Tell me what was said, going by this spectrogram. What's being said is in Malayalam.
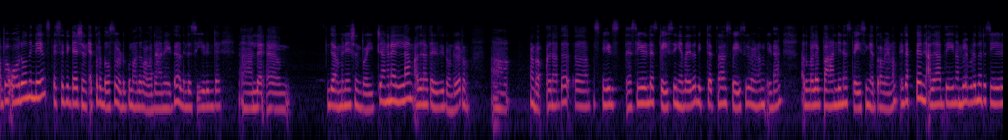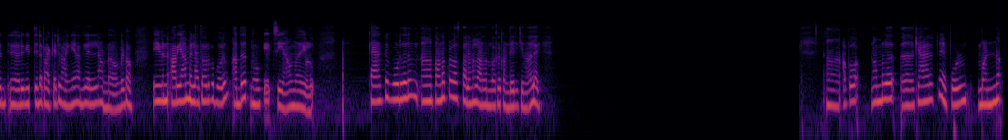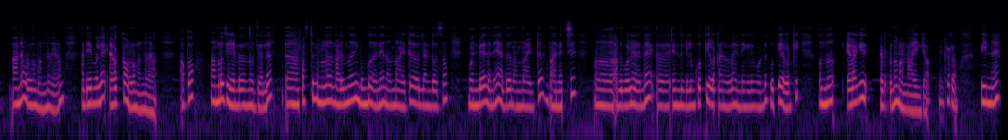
അപ്പോൾ ഓരോന്നിന്റെയും സ്പെസിഫിക്കേഷൻ എത്ര ദിവസം എടുക്കും അത് വളരാനായിട്ട് അതിന്റെ സീഡിന്റെ ജെർമിനേഷൻ റേറ്റ് അങ്ങനെ എല്ലാം അതിനകത്ത് എഴുതിയിട്ടുണ്ട് കേട്ടോ. കണ്ടോ അതിനകത്ത് സ്പീഡ് സീഡിന്റെ സ്പേസിങ് അതായത് വിത്ത് എത്ര സ്പേസിൽ വേണം ഇടാൻ അതുപോലെ പ്ലാന്റിന്റെ സ്പേസിങ് എത്ര വേണം ഇതൊക്കെ അതിനകത്ത് ഈ നമ്മൾ ഇവിടുന്ന് ഒരു സീഡ് ഒരു വിത്തിന്റെ പാക്കറ്റ് വാങ്ങിയാൽ അതിലെല്ലാം ഉണ്ടാവും കേട്ടോ. ഈവൻ അറിയാൻ മേലാത്തവർക്ക് പോലും അത് നോക്കി ചെയ്യാവുന്നതേ ഉള്ളൂ. ക്യാരറ്റ് കൂടുതലും തണുപ്പുള്ള സ്ഥലങ്ങളാണ് നമ്മളൊക്കെ കണ്ടിരിക്കുന്നത് അല്ലേ? അപ്പോൾ നമ്മൾ ക്യാരറ്റിന് എപ്പോഴും മണ്ണ് നനവുള്ള മണ്ണ് വേണം. അതേപോലെ ഇളക്കമുള്ള മണ്ണ് വേണം. അപ്പോൾ നമ്മൾ ചെയ്യേണ്ടതെന്ന് വെച്ചാൽ ഫസ്റ്റ് നമ്മൾ നടുന്നതിന് മുമ്പ് തന്നെ നന്നായിട്ട് ഒരു രണ്ട് ദിവസം മുൻപേ തന്നെ അത് നന്നായിട്ട് നനച്ച് അതുപോലെ തന്നെ എന്തെങ്കിലും കുത്തി ഇളക്കാനുള്ള എന്തെങ്കിലും കൊണ്ട് കുത്തി ഇളക്കി ഒന്ന് ഇളകി കിടക്കുന്ന മണ്ണായിരിക്കണം. കേട്ടോ? പിന്നെ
